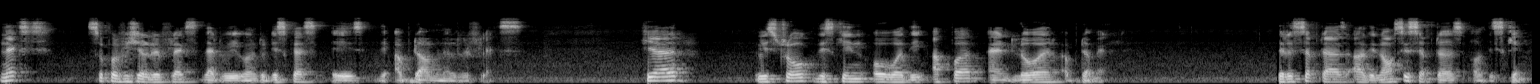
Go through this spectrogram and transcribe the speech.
Next superficial reflex that we are going to discuss is the abdominal reflex. Here we stroke the skin over the upper and lower abdomen. The receptors are the nociceptors of the skin.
